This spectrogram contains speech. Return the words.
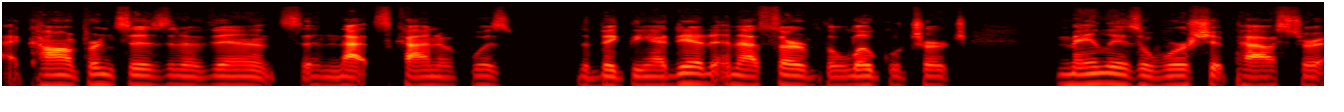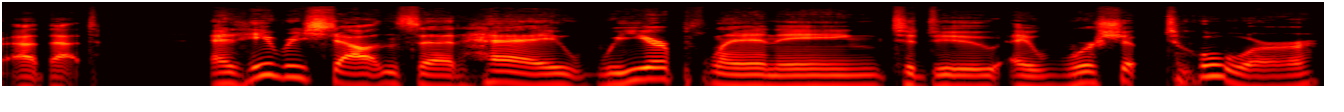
at conferences and events, and that's kind of was the big thing I did. And I served the local church mainly as a worship pastor at that time. And he reached out and said, Hey, we are planning to do a worship tour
